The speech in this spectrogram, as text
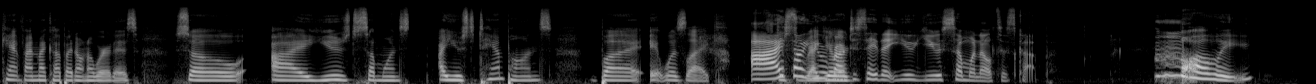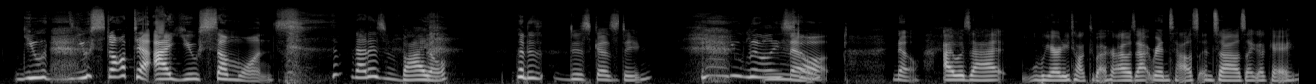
Can't find my cup. I don't know where it is. So I used someone's. I used tampons, but it was like I thought you were about to say that you used someone else's cup. Molly. You you stopped at I use someone's. That is vile. that is disgusting. You literally No. stopped. No, I was at. We already talked about her. I was at Rin's house, and so I was like, okay,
